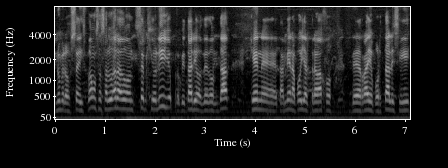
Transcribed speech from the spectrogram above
número 6. Vamos a saludar a don Sergio Lillo, propietario de Don Dad, quien eh, también apoya el trabajo de Radio Portales y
